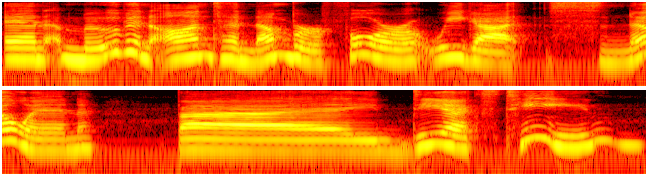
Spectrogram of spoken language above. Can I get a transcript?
And moving on to number four, we got Snowin' by DX Teen.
